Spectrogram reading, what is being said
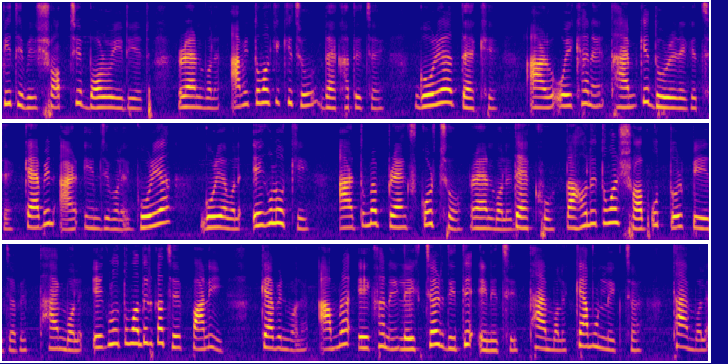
পৃথিবীর সবচেয়ে বড় ইডিয়েট র্যান বলে, আমি তোমাকে কিছু দেখাতে চাই। গড়িয়া দেখে, আর ওইখানে থাইমকে ধরে রেখেছে। ক্যাবিন আর এমজি বলে, গড়িয়া গড়িয়া বলে, এগুলো কি? আর তোমরা প্র্যাঙ্কস করছ? র্যান বলে, দেখো, তাহলে তোমার সব উত্তর পেয়ে যাবে। থাইম বলে, এগুলো তোমাদের কাছে ফানি ক্যাবিন বলে, আমরা এখানে লেকচার দিতে এনেছি। থাইম বলে, কেমন লেকচার থাইম বলে,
